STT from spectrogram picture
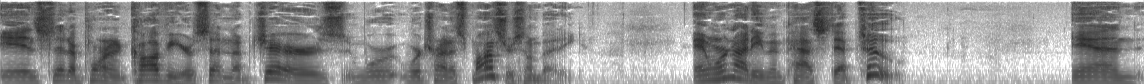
instead of pouring coffee or setting up chairs, we're, we're trying to sponsor somebody. And we're not even past step two. And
